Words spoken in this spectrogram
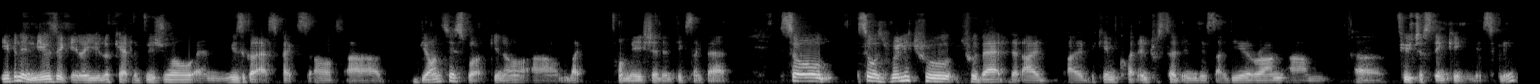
even in music, you know, you look at the visual and musical aspects of uh, Beyonce's work, you know, um, like formation and things like that. So, so it's really through through that that I I became quite interested in this idea around um, uh, futures thinking, basically.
